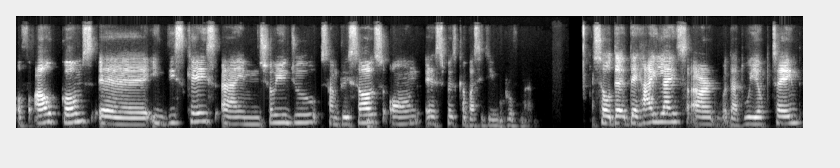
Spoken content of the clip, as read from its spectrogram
of outcomes. Uh, in this case, I'm showing you some results on airspace capacity improvement. So the, the highlights are that we obtained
